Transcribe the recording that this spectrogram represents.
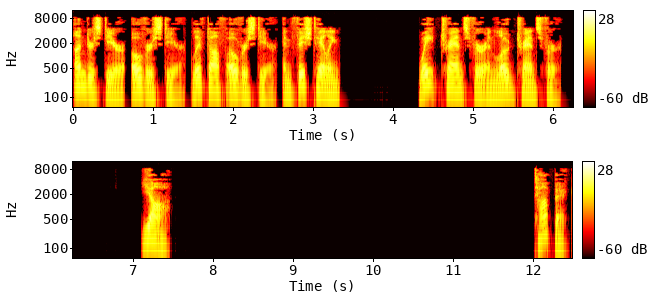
Understeer, oversteer, liftoff oversteer, and fishtailing Weight transfer and load transfer. Yaw Topic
